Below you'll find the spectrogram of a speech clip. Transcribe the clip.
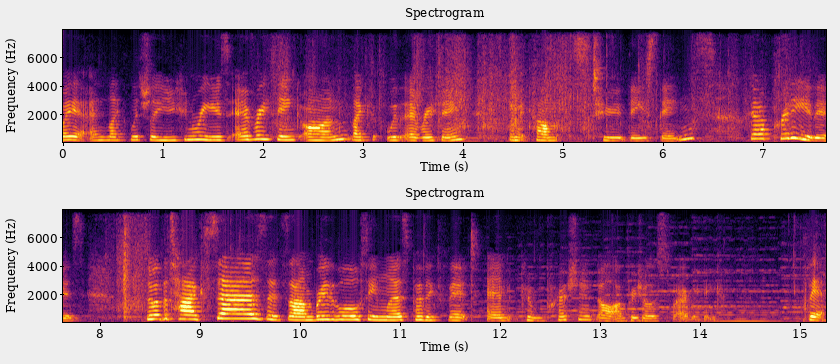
But yeah, and like literally you can reuse everything on, like with everything when it comes to these things. Look how pretty it is. So what the tag says, it's um, breathable, seamless, perfect fit, and compression. Oh, I'm pretty sure this is for everything. But yeah,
